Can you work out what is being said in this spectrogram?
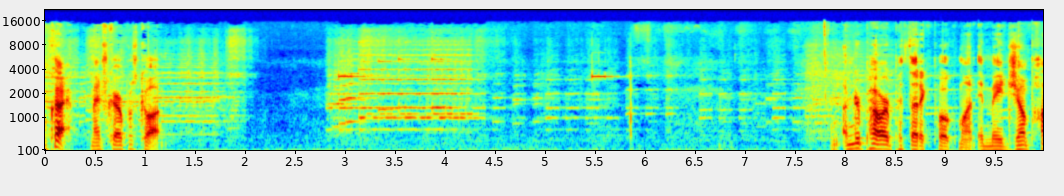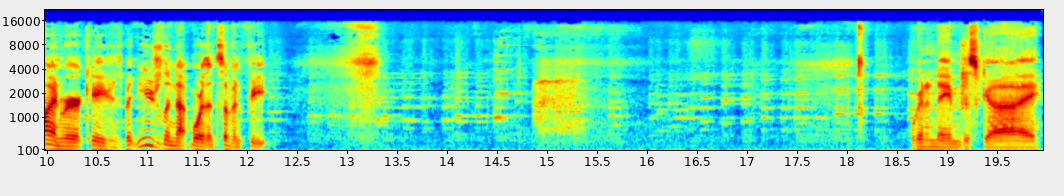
Okay, Magikarp was caught. An underpowered, pathetic Pokemon. It may jump high on rare occasions, but usually not more than 7 feet. We're going to name this guy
